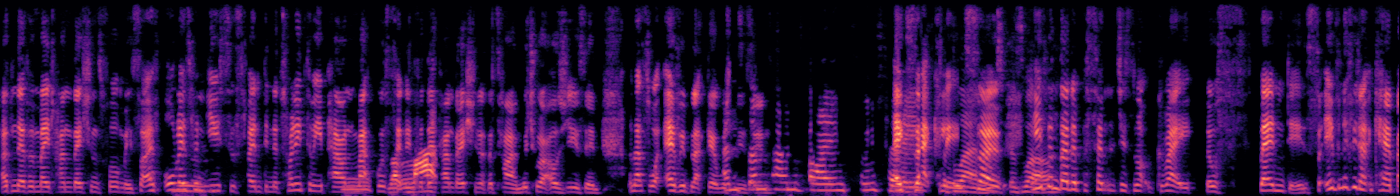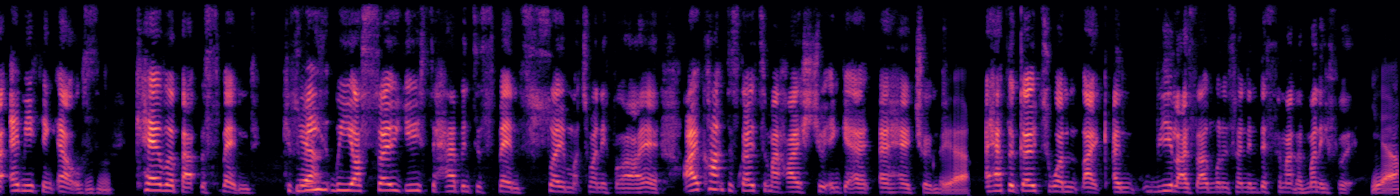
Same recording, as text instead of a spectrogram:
have never made foundations for me. So I've always been Mm. used to spending the £23 Mm, Mac was selling for their foundation at the time, which I was using. And that's what every black girl was and using. sometimes buying two Exactly. So well. even though the percentage is not great, there was spending. So even if you don't care about anything else, Mhm. care about the spend. Because Yeah. we, we are so used to having to spend so much money for our hair. I can't just go to my high street and get a, a hair trim. Yeah, I have to go to one like and realize that I'm going to spend this amount of money for it. yeah.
